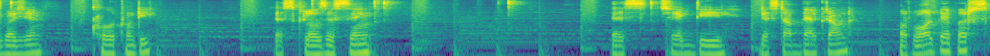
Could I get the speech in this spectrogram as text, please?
version core 20 let's close this thing. Let's check the desktop background or wallpapers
